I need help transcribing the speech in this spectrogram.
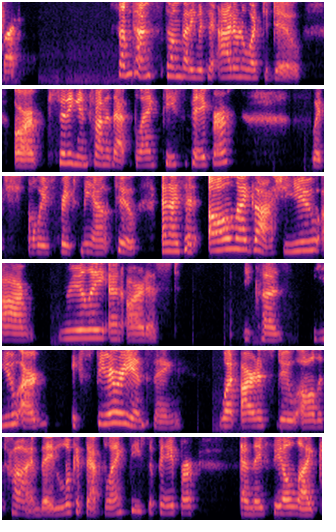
but sometimes somebody would say, I don't know what to do. Or sitting in front of that blank piece of paper, which always freaks me out too. And I said, Oh my gosh, you are really an artist because you are experiencing what artists do all the time. They look at that blank piece of paper and they feel like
